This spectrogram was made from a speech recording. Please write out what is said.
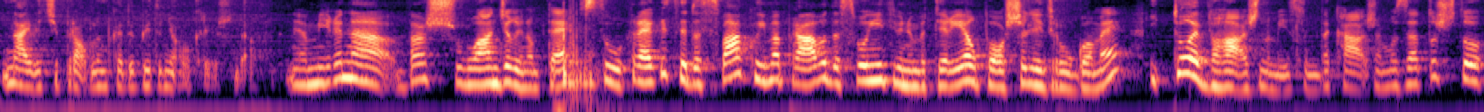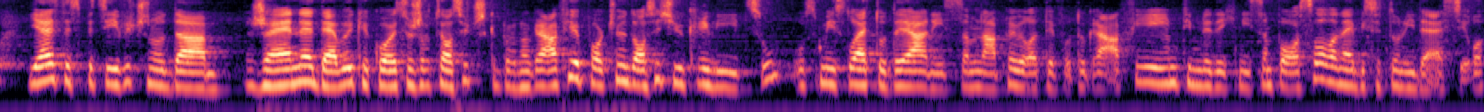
najveći problem kada je u pitanju ovog krivičnog dela. Mirena, baš u Anđelinom tekstu rekli ste da svako ima pravo da svoj intimni materijal pošalje drugome i to je važno, mislim, da kažemo, zato što jeste specifično da žene, devojke koje su žrtve osjećačke pornografije počinju da osjećaju krivicu, u smislu, eto, da ja nisam napravila te fotografije intimne, da ih nisam poslala, ne bi se to ni desilo.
